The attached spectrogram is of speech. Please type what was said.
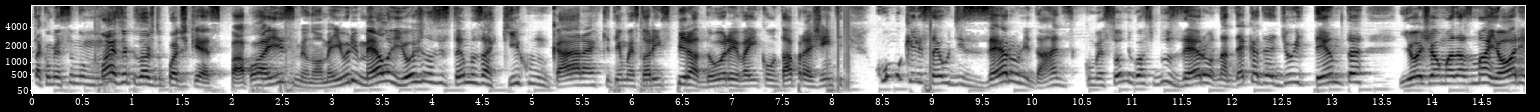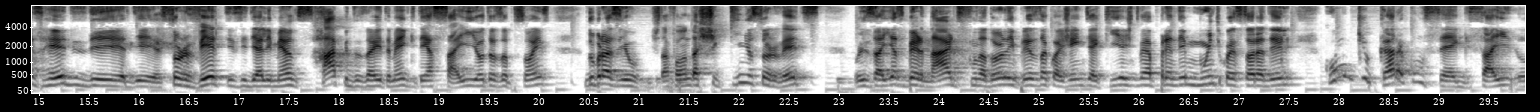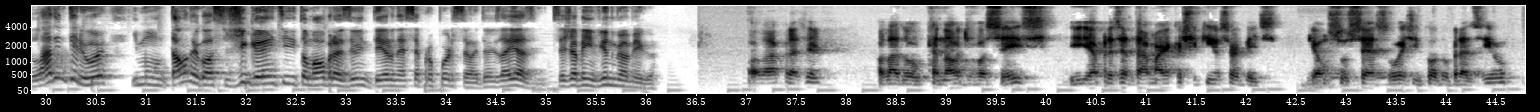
Tá começando mais um episódio do podcast Papo Raiz. Meu nome é Yuri Mello e hoje nós estamos aqui com um cara que tem uma história inspiradora e vai contar pra gente como que ele saiu de zero unidades, começou o negócio do zero na década de 80 e hoje é uma das maiores redes de, de sorvetes e de alimentos rápidos aí também, que tem açaí e outras opções do Brasil. A gente tá falando da Chiquinho Sorvetes. O Isaías Bernardes, fundador da empresa, tá com a gente aqui. A gente vai aprender muito com a história dele. Como que o cara consegue sair lá do interior e montar um negócio gigante e tomar o Brasil inteiro nessa proporção? Então, Isaías, seja bem-vindo, meu amigo. Olá, prazer falar do canal de vocês e apresentar a marca Chiquinho Sorvetes, que é um sucesso hoje em todo o Brasil.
